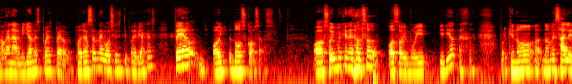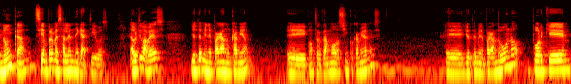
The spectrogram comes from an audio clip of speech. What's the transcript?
no ganar millones, pues, pero podría hacer negocio ese tipo de viajes. Pero hoy dos cosas. O soy muy generoso o soy muy idiota. Porque no, no me sale nunca. Siempre me salen negativos. La última vez yo terminé pagando un camión. Eh, contratamos cinco camiones. Eh, yo terminé pagando uno porque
